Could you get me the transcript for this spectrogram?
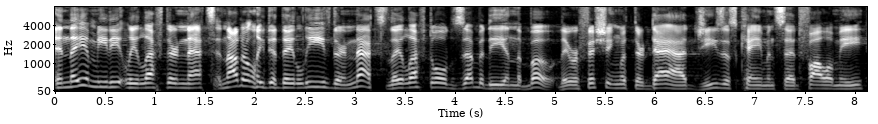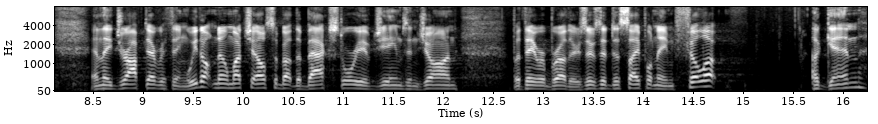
and they immediately left their nets. And not only did they leave their nets, they left old Zebedee in the boat. They were fishing with their dad. Jesus came and said, Follow me. And they dropped everything. We don't know much else about the backstory of James and John, but they were brothers. There's a disciple named Philip. Again,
